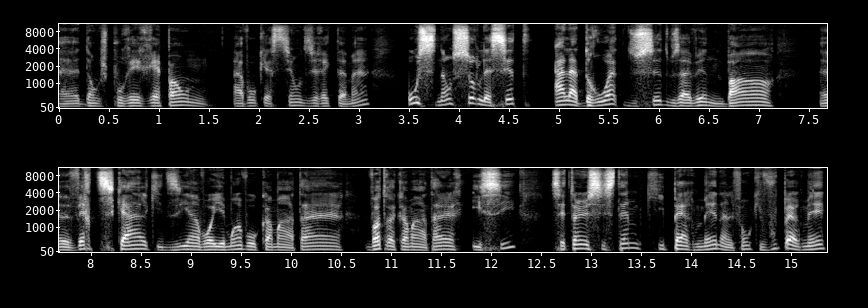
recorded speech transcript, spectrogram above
Euh, donc, je pourrai répondre à vos questions directement. Ou sinon, sur le site, à la droite du site, vous avez une barre euh, verticale qui dit Envoyez-moi vos commentaires, votre commentaire ici. C'est un système qui permet, dans le fond, qui vous permet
